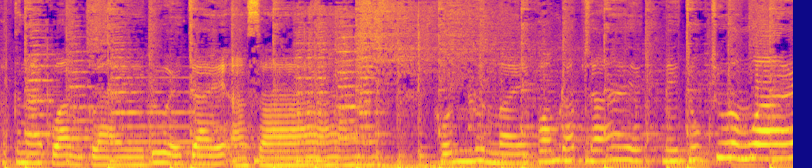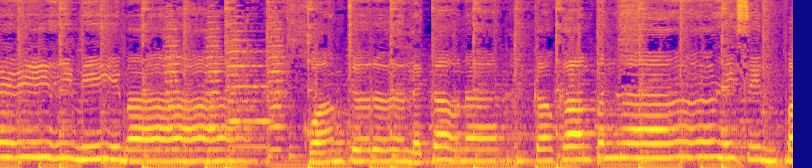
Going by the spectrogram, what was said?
พัฒนากว้างไกลด้วยใจอาสา คนรุ่นใหม่พร้อมรับใช้ ในทุกช่วงวัยให้มีมา ความเจริญและก้าวหน้าก้าวข้ามปัญหาให้สิ้นไป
